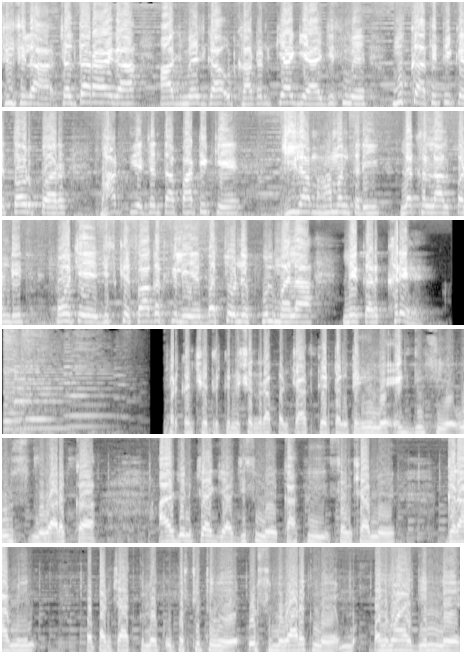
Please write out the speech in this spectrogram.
सिलसिला चलता रहेगा। आज मैच का उद्घाटन किया गया है, जिसमें मुख्य अतिथि के तौर पर भारतीय जनता पार्टी के जिला महामंत्री लखनलाल पंडित पहुँचे, जिसके स्वागत के लिए बच्चों ने फूल माला लेकर खड़े हैं। प्रखंड क्षेत्र के निशंद्रा पंचायत के टंगटिंग में एक दिवसीय उर्स मुबारक का आयोजन किया गया, जिसमें काफ़ी संख्या में ग्रामीण और पंचायत के लोग उपस्थित हुए। उर्स मुबारक में उलमाए दिन ने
